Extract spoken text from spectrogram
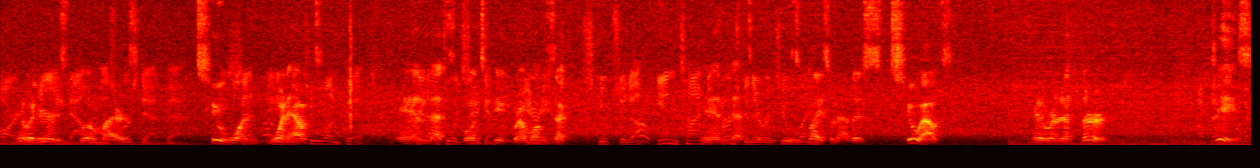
hard. Anyway, here's Wil Myers. Two one, one out, and that's going to be a ground ball second. Scoops it up in time to And first, that's and there are two away. play. So now there's two outs, and we're in at third. Jeez.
